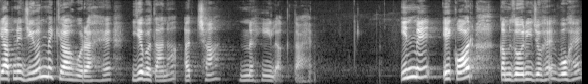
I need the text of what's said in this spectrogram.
या अपने जीवन में क्या हो रहा है, ये बताना अच्छा नहीं लगता है। इनमें एक और कमज़ोरी जो है, वो है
